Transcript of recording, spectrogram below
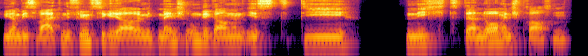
wie man bis weit in die 50er Jahre mit Menschen umgegangen ist, die nicht der Norm entsprachen.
